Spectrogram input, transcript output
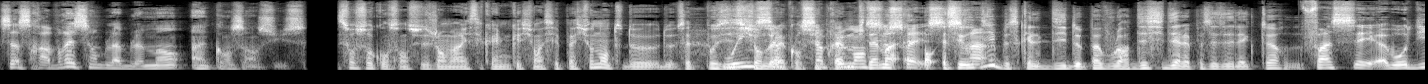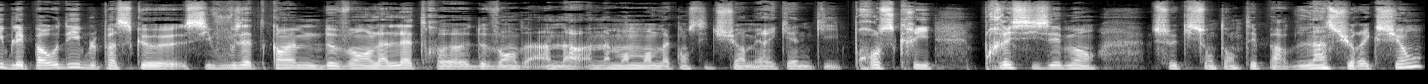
ça sera vraisemblablement un consensus. Sur ce consensus, Jean-Marie, c'est quand même une question assez passionnante de, de cette position de la Cour suprême. C'est audible ce qu'elle dit de ne pas vouloir décider à la place des électeurs? Enfin, c'est audible et pas audible parce que si vous êtes quand même devant la lettre, euh, devant un, un amendement de la Constitution américaine qui proscrit précisément ceux qui sont tentés par l'insurrection.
